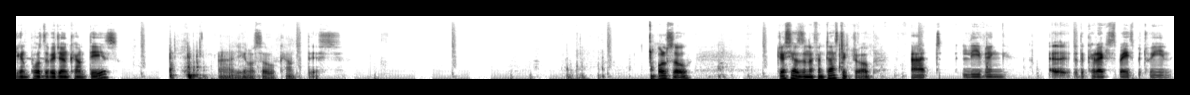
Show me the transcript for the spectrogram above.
You can pause the video and count these, and you can also count this. Also, Jessie has done a fantastic job at leaving uh, the correct space between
